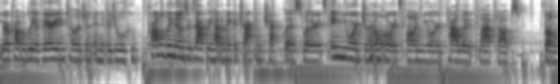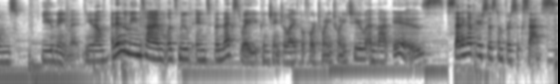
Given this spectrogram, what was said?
you are probably a very intelligent individual who probably knows exactly how to make a tracking checklist, whether it's in your journal or it's on your tablet, laptops, phones, you name it, you know? And in the meantime, let's move into the next way you can change your life before 2022, and that is setting up your system for success.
